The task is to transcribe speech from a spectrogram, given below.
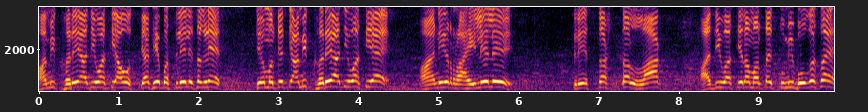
आम्ही खरे आदिवासी आहोत. त्यात हे बसलेले सगळे आहेत. ते म्हणतात की आम्ही खरे आदिवासी आहे. आणि राहिलेले त्रेसष्ट लाख आदिवासीला म्हणताय तुम्ही बोगस आहे.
